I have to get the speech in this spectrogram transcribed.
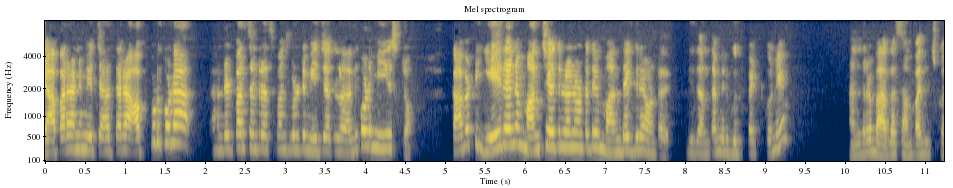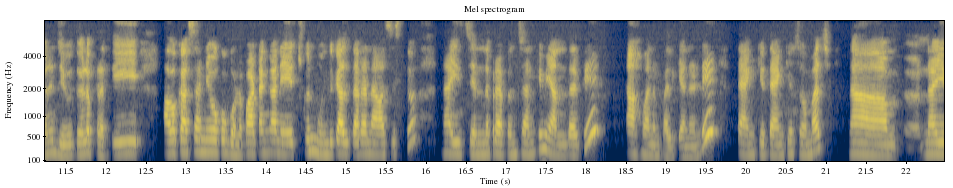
వ్యాపారాన్ని మీరు చేస్తారా? అప్పుడు కూడా హండ్రెడ్ పర్సెంట్ రెస్పాన్సిబిలిటీ మీ చేతిలో అది కూడా మీ ఇష్టం. కాబట్టి ఏదైనా మన చేతిలోనే ఉంటది మన దగ్గరే ఉంటది. ఇదంతా మీరు గుర్తుపెట్టుకుని అందరూ బాగా సంపాదించుకొని జీవితంలో ప్రతి అవకాశాన్ని ఒక గుణపాఠంగా నేర్చుకుని ముందుకెళ్తారని ఆశిస్తూ నా ఈ చిన్న ప్రపంచానికి మీ అందరికీ ఆహ్వానం పలికానండి. Thank you thank you so much నా నా ఈ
